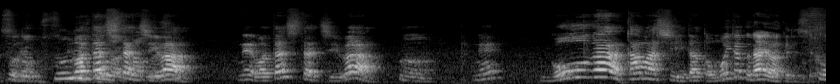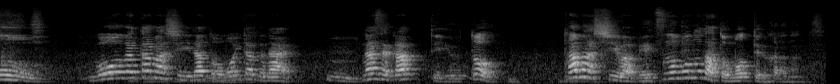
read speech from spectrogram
その普通の私たちはね私たちはうね業が魂だと思いたくないわけですよ。業が魂だと思いたくない。うん。なぜかっていうと魂は別のものだと思ってるからなんです。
